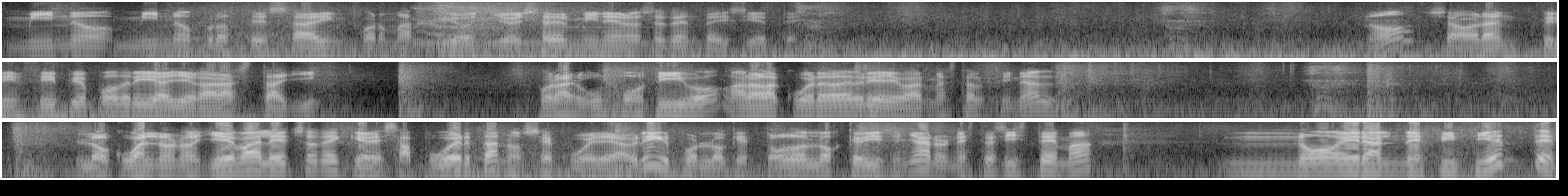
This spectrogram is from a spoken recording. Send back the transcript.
Mino, mino procesar información. Yo soy el minero 77. ¿No? O sea, ahora en principio podría llegar hasta allí. Por algún motivo. Ahora la cuerda debería llevarme hasta el final. Lo cual no nos lleva al hecho de que esa puerta no se puede abrir. Por lo que todos los que diseñaron este sistema no eran eficientes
